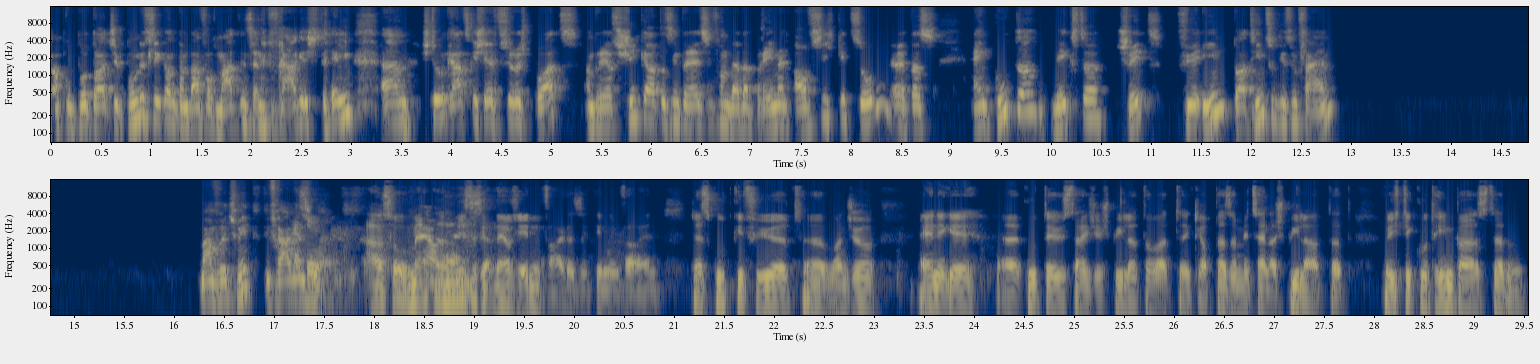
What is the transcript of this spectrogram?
apropos deutsche Bundesliga, und dann darf auch Martin seine Frage stellen. Ähm, Sturm Graz Geschäftsführer Sport, Andreas Schicker hat das Interesse von Werder Bremen auf sich gezogen. Wäre das ein guter nächster Schritt für ihn, dorthin zu diesem Verein? Manfred Schmidt, die Frage also, an Sie. Also, mein, ja, dann ist es ja, ne, auf jeden Fall. Also, ich kenne den Verein, der ist gut geführt, äh, waren schon einige äh, gute österreichische Spieler dort. Ich glaube, dass er mit seiner Spielart hat richtig gut hinpasst, hat einen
